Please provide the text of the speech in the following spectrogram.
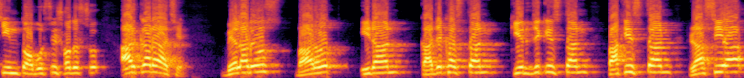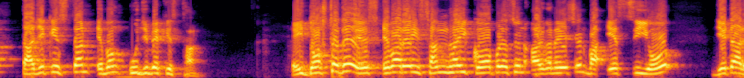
চীন তো অবশ্যই সদস্য। আর কারা আছে? Belarus Bharat, Iran, Kazakhstan, Kyrgyzstan, Pakistan, Russia, Tajikistan এবং উজবেকিস্তান। এই দশটা দেশ এবার এই সাংহাই কোঅপারেশন অর্গানাইজেশন বা এসসিও, যেটার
